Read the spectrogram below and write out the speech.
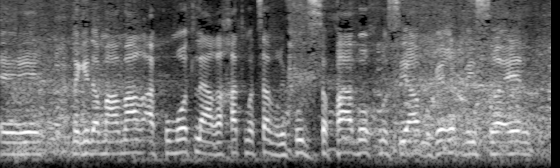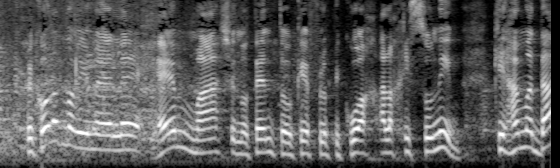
אה, נגיד המאמר עקומות להערכת מצב ריפוד ספה באוכלוסייה הבוגרת בישראל. וכל הדברים האלה הם מה שנותן תוקף לפיקוח על החיסונים. כי המדע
